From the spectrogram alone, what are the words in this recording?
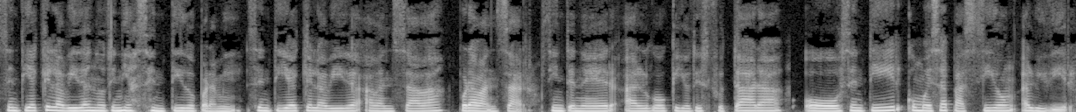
sentía que la vida no tenía sentido para mí. Sentía que la vida avanzaba por avanzar, sin tener algo que yo disfrutara o sentir como esa pasión al vivir.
